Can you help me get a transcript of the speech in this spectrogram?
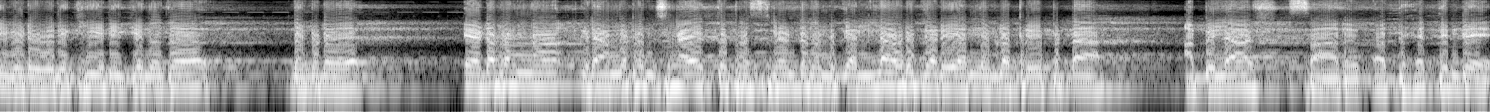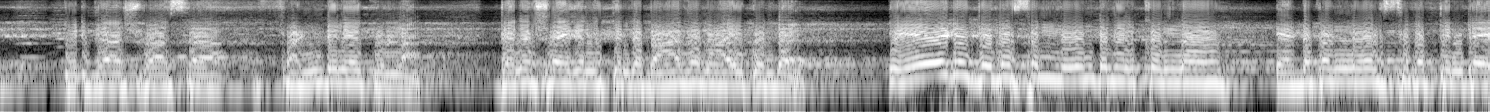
ഇവിടെ ഒരുക്കിയിരിക്കുന്നത്. നമ്മുടെ എടവണ്ണ ഗ്രാമപഞ്ചായത്ത് പ്രസിഡന്റ് നമുക്ക് എല്ലാവർക്കും അറിയാം നമ്മുടെ പ്രിയപ്പെട്ട അഭിലാഷ് സാറ് അദ്ദേഹത്തിന്റെ ദുരിതാശ്വാസ ഫണ്ടിലേക്കുള്ള ധനശേഖരണത്തിന്റെ ഭാഗമായിക്കൊണ്ട് ഏഴ് ദിവസം നീണ്ടു നിൽക്കുന്ന എടവണ്ണോത്സവത്തിന്റെ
